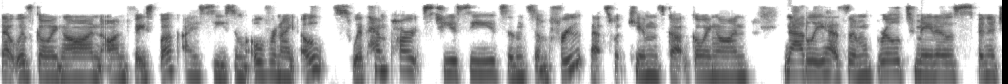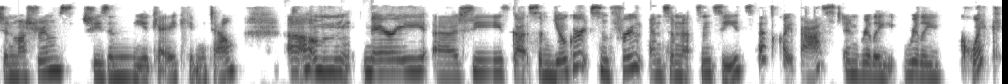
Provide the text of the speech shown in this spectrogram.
that was going on on Facebook. I see some overnight oats with hemp hearts, chia seeds, and some fruit. That's what Kim's got going on. Natalie has some grilled tomatoes, spinach, and mushrooms. She's in the UK, can you tell? Um, Mary, uh, she's got some yogurt, some fruit, and some nuts and seeds. That's quite fast and really, really quick.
